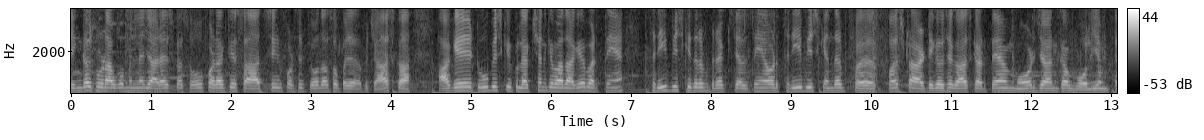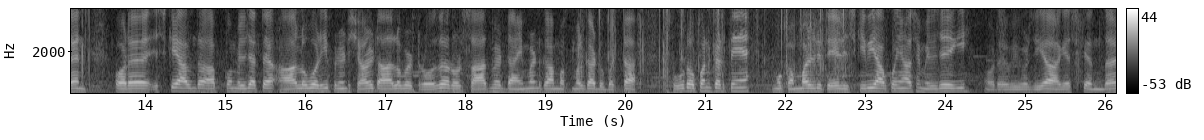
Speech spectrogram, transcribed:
سنگل سوٹ آپ کو ملنے جا رہا ہے اس کا سو فرق کے ساتھ صرف اور صرف چودہ سو پچاس کا۔ آگے ٹو پیس کی کلیکشن کے بعد آگے بڑھتے ہیں۔ تھری پیس کی طرف ڈائریکٹ چلتے ہیں اور تھری پیس کے اندر فرسٹ آرٹیکل سے آغاز کرتے ہیں مور جان کا وولیم ٹین اور اس کے اندر آپ کو مل جاتا ہے آل اوور ہی print shirt all over trouser اور ساتھ میں ڈائمنڈ کا مکمل کا دوپٹہ۔ سوٹ اوپن کرتے ہیں۔ مکمل ڈیٹیل اس کی بھی آپ کو یہاں سے مل جائے گی۔ اور ویورز یہ آگے اس کے اندر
